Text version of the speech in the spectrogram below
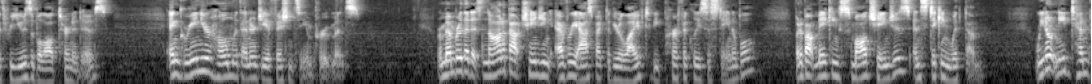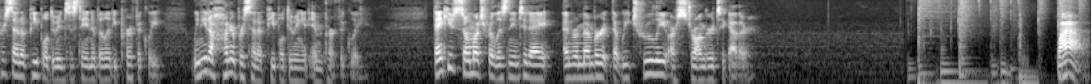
with reusable alternatives, and green your home with energy efficiency improvements. Remember that it's not about changing every aspect of your life to be perfectly sustainable, but about making small changes and sticking with them. We don't need 10% of people doing sustainability perfectly. We need 100% of people doing it imperfectly. Thank you so much for listening today, and remember that we truly are stronger together. Wow,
